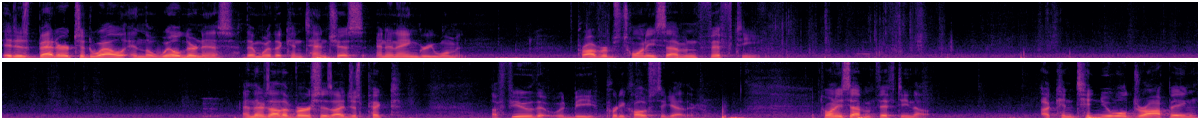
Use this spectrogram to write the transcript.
It is better to dwell in the wilderness than with a contentious and an angry woman. Proverbs 27 15. And there's other verses. I just picked a few that would be pretty close together. 2715. A continual dropping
